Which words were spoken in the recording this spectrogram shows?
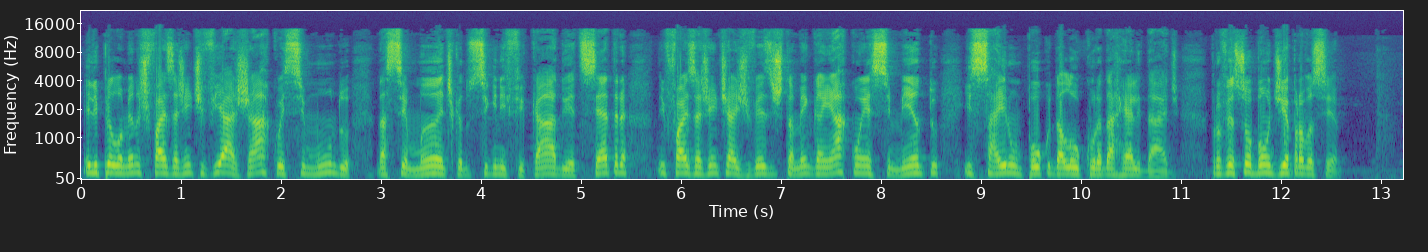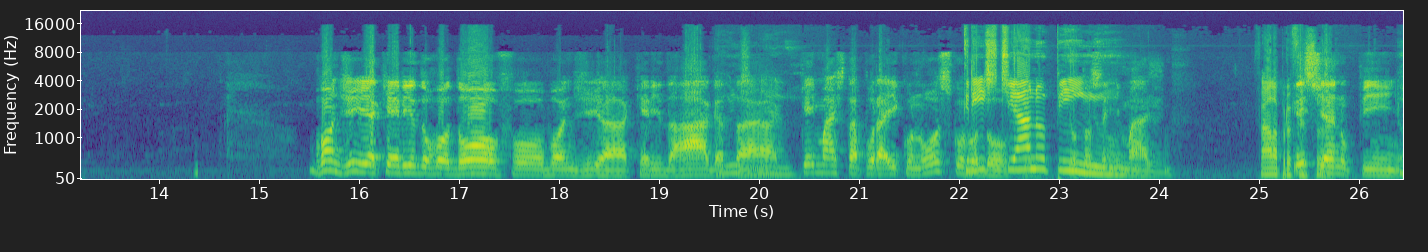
ele pelo menos faz a gente viajar com esse mundo da semântica, do significado e etc. E faz a gente, às vezes, também ganhar conhecimento e sair um pouco da loucura da realidade. Professor, bom dia para você. Bom dia, querido Rodolfo. Bom dia, querida Ágata. Quem mais está por aí conosco, Rodolfo? Cristiano Pinho. Eu estou sem imagem. Fala, professor. Cristiano Pinho.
